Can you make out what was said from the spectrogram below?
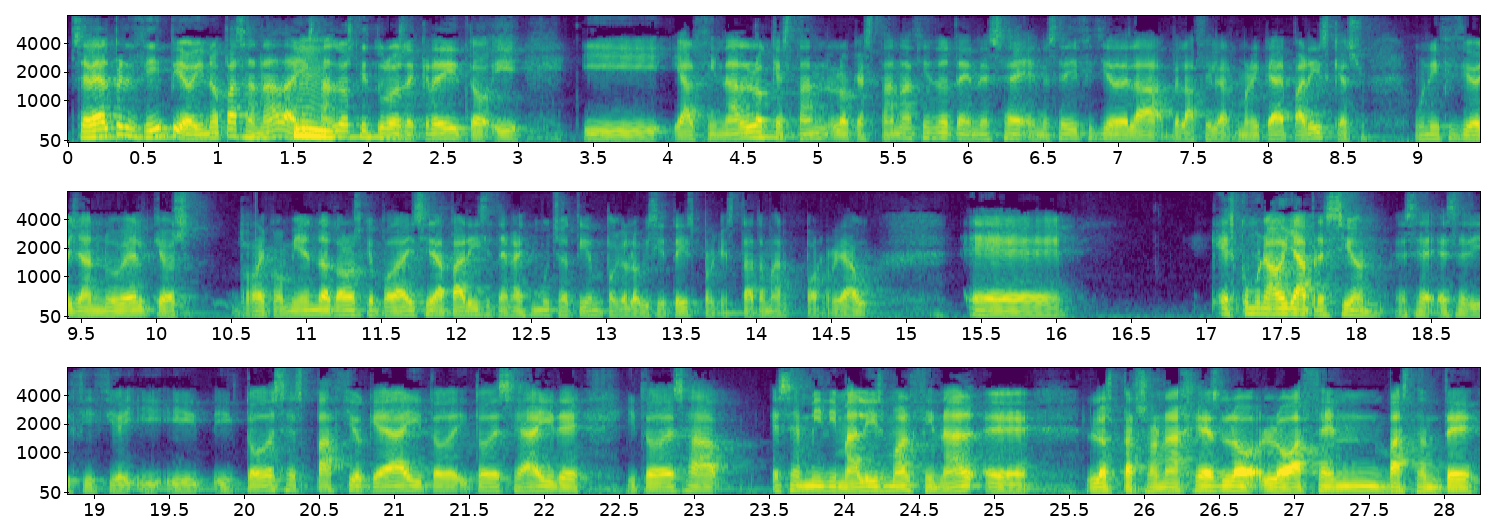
Se ve al principio y no pasa nada, y mm. están los títulos de crédito y, y, al final lo que están, lo que están haciéndote en ese, en ese edificio de la, de la Filarmónica de París, que es un edificio de Jean Nouvel que os recomiendo a todos los que podáis ir a París y tengáis mucho tiempo que lo visitéis porque está a tomar por Riau. Eh, es como una olla a presión ese, edificio y, todo ese espacio que hay y todo, y todo ese aire y todo esa, ese minimalismo al final eh, los personajes lo, lo hacen bastante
